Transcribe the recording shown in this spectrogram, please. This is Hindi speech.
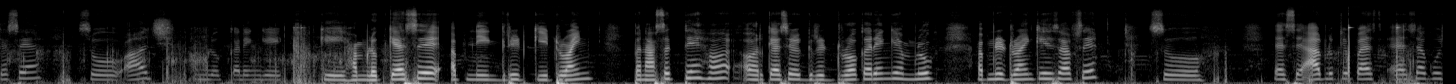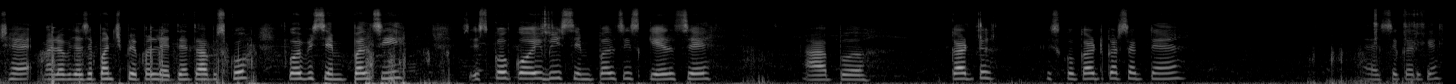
कैसे हैं सो। So, आज हम लोग करेंगे कि हम लोग कैसे अपनी ग्रिड की ड्राइंग बना सकते हैं और कैसे ग्रिड ड्रॉ करेंगे हम लोग अपने ड्राइंग के हिसाब से। सो so, ऐसे आप लोग के पास ऐसा कुछ है मतलब जैसे पंच पेपर लेते हैं तो आप इसको कोई भी सिंपल सी इसको कोई भी सिंपल सी स्केल से आप कट इसको कट कर सकते हैं। ऐसे करके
